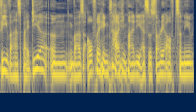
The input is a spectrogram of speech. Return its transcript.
Wie war es bei dir? Ähm, war es aufregend, sage ich mal, die erste Story aufzunehmen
